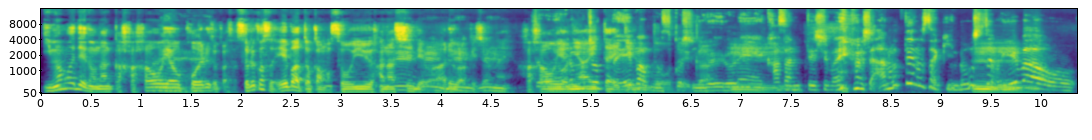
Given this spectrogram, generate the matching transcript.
今までのなんか母親を超えるとかさ、それこそエヴァとかもそういう話ではあるわけじゃない、母親に会いたい言動というかいろいろね、うん、重ねてしまいました。あの手の先にどうしてもエヴァを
